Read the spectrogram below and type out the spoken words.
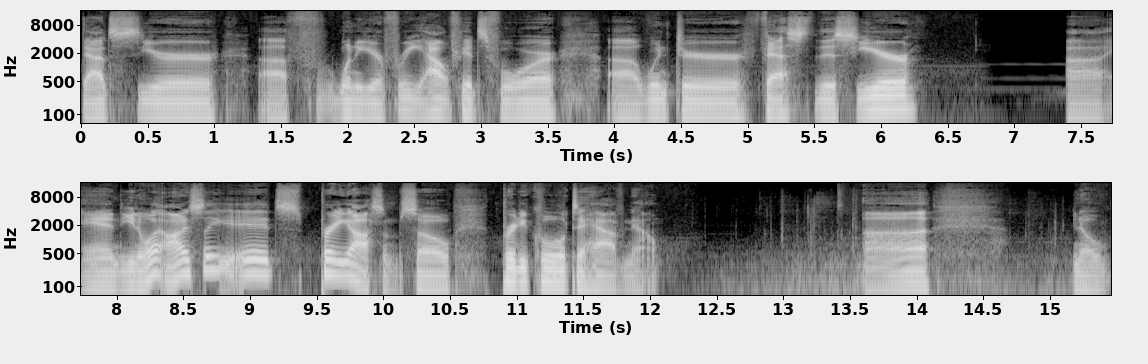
That's your uh, one of your free outfits for uh, Winter Fest this year. Uh, and you know what? Honestly, it's pretty awesome. So pretty cool to have now. Uh, you know,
